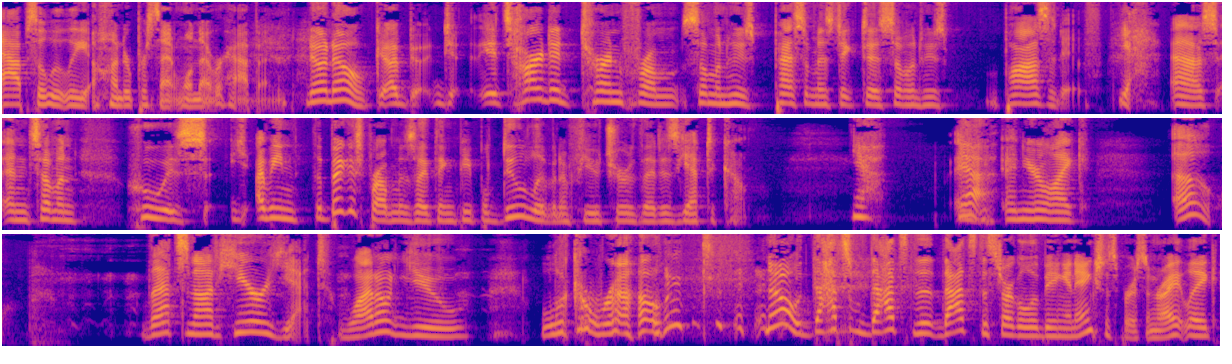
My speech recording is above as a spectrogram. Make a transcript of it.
absolutely 100 percent will never happen. No, no. Uh, It's hard to turn from someone who's pessimistic to someone who's positive. Yeah. As and someone who is. I mean, the biggest problem is I think people do live in a future that is yet to come. Yeah. And, Yeah. And you're like, oh, that's not here yet. Why don't you look around. no, that's that's the that's the struggle of being an anxious person, right? Like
